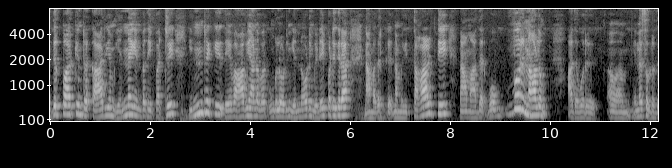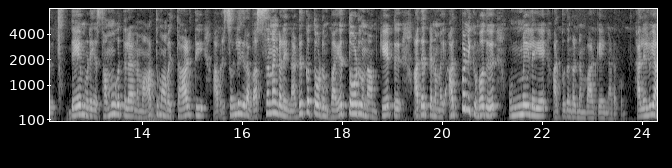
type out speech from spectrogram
எதிர்பார்க்கின்ற காரியம் என்ன என்பதை பற்றி இன்றைக்கு தேவ ஆவியானவர் உங்களோடும் என்னோடும் இடைப்படுகிறார். நாம் அதற்கு நம்மை தாழ்த்தி நாம் அதர் ஒவ்வொரு நாளும் அதை ஒரு என்ன சொல்கிறது தேவனுடைய சமூகத்தில் நம்ம ஆத்மாவை தாழ்த்தி அவர் சொல்லுகிற வசனங்களை நடுக்கத்தோடும் பயத்தோடும் நாம் கேட்டு அதற்கு நம்மை அர்ப்பணிக்கும் போது உண்மையிலேயே அற்புதங்கள் நம் வாழ்க்கையில் நடக்கும். ஹலெலுயா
